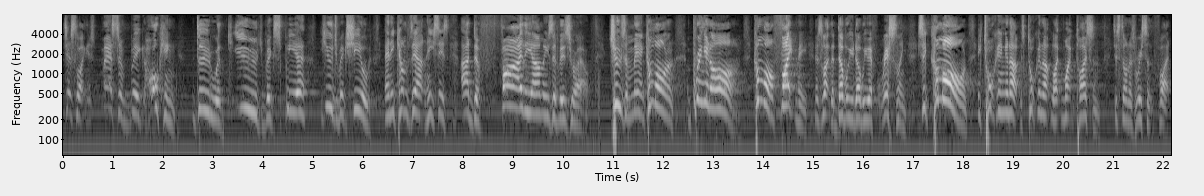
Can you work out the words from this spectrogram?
just like this massive, big, hulking dude with huge big spear, huge big shield, and he comes out and he says, I defy the armies of Israel. Choose a man, come on and bring it on. Come on, fight me. It's like the WWF wrestling. He said, Come on. He's talking it up. He's talking up like Mike Tyson just on his recent fight.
